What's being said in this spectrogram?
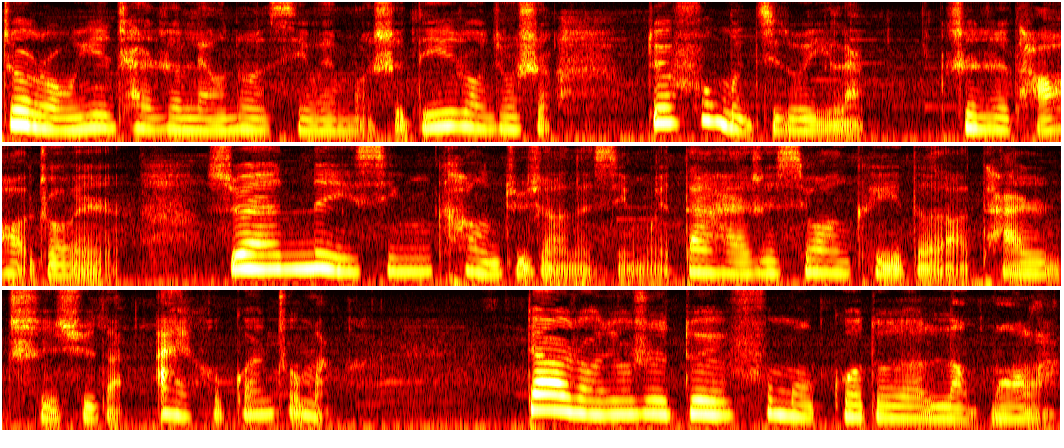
就容易产生两种行为模式。第一种就是对父母极度依赖，甚至讨好周围人。虽然内心抗拒这样的行为，但还是希望可以得到他人持续的爱和关注嘛。第二种就是对父母过度的冷漠了。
